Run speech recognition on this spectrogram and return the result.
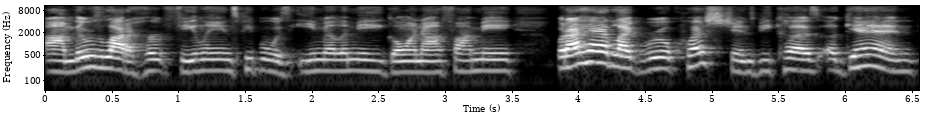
Um, there was a lot of hurt feelings. People was emailing me, going off on me. But I had like real questions because again,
